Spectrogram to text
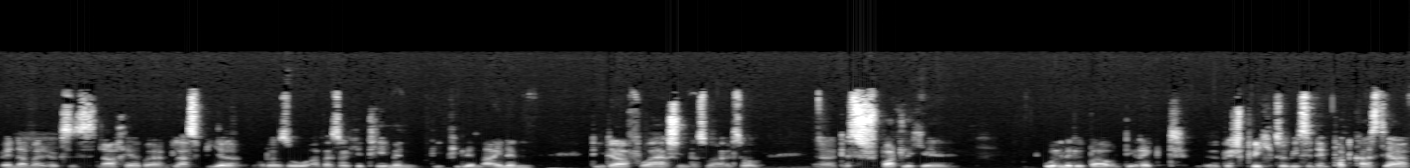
wenn da mal höchstens nachher bei einem Glas Bier oder so, aber solche Themen, die viele meinen, die da vorherrschen, dass man also äh, das Sportliche unmittelbar und direkt äh, bespricht, so wie es in dem Podcast ja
